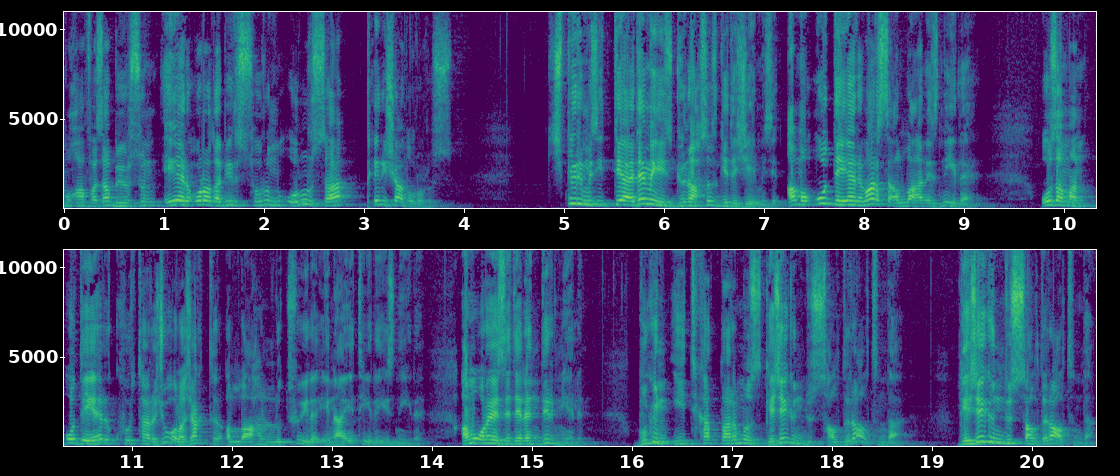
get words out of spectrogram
muhafaza buyursun. Eğer orada bir sorun olursa perişan oluruz. Hiçbirimiz iddia edemeyiz günahsız gideceğimizi. Ama o değer varsa Allah'ın izniyle o zaman o değer kurtarıcı olacaktır Allah'ın lütfuyla, inayetiyle, izniyle. Ama oraya zedelendirmeyelim. Bugün itikatlarımız gece gündüz saldırı altında. Gece gündüz saldırı altında.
